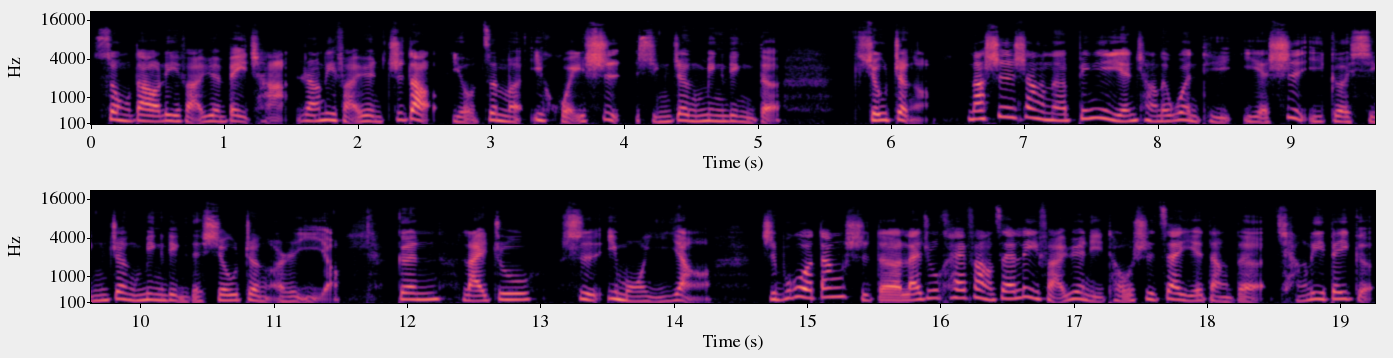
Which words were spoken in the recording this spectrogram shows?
送到立法院被查，让立法院知道有这么一回事，行政命令的修正啊。那事实上呢，兵役延长的问题也是一个行政命令的修正而已啊，跟莱猪是一模一样啊。只不过当时的莱猪开放在立法院里头是在野党的强力杯葛，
